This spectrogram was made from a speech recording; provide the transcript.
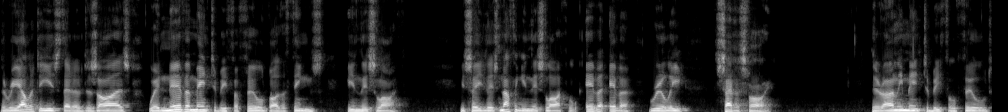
The reality is that our desires were never meant to be fulfilled by the things in this life. You see, there's nothing in this life will ever, ever really satisfy. They're only meant to be fulfilled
